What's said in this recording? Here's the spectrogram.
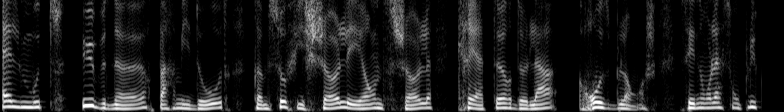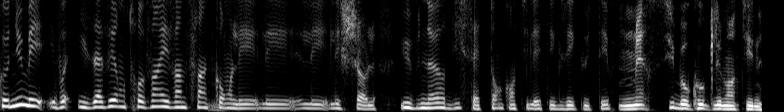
Helmut Hübner, parmi d'autres, comme Sophie Scholl et Hans Scholl, créateurs de la Rose Blanche. Ces noms-là sont plus connus, mais ils avaient entre 20 et 25 ans, les, les, les, les Scholl. Hübner, 17 ans quand il est exécuté. Merci beaucoup, Clémentine.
